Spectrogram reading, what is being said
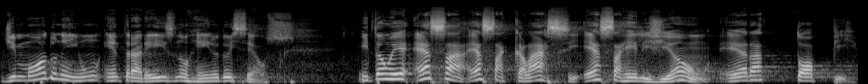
de modo nenhum entrareis no reino dos céus. Então, essa, essa classe, essa religião era top.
